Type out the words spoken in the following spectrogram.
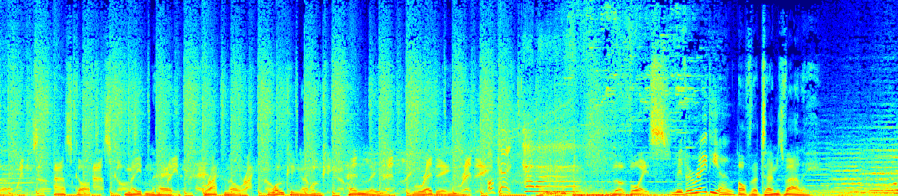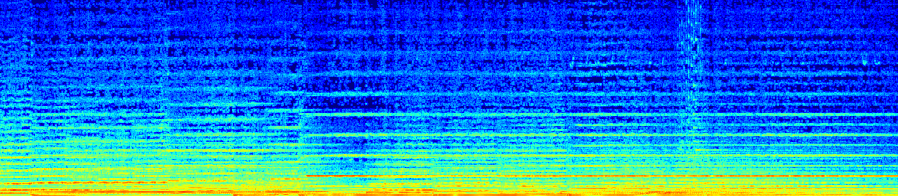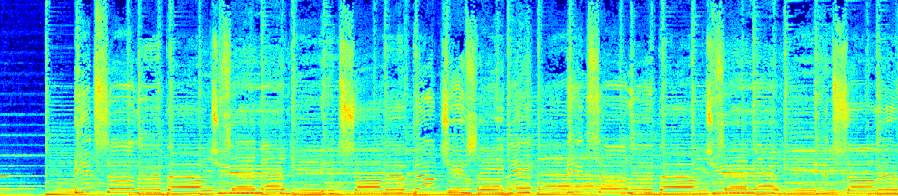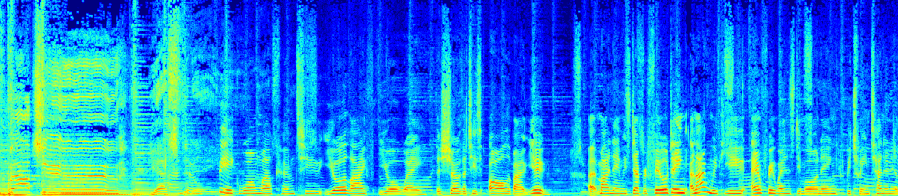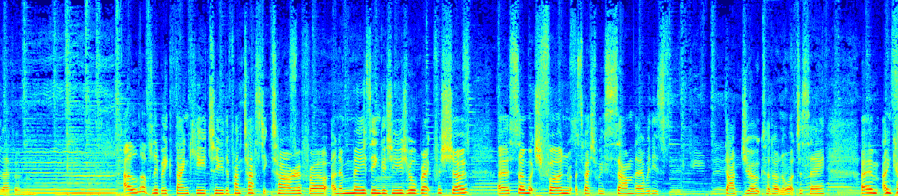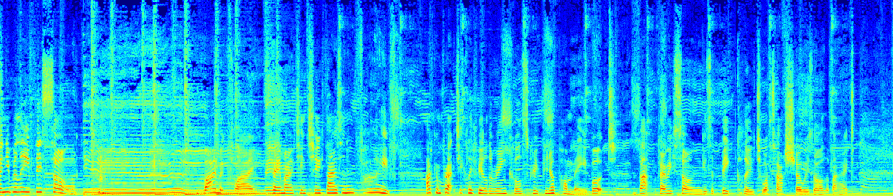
Windsor, Windsor, Ascot, Ascot, Maidenhead, Maidenhead, Bracknell, Bracknell, Wokingham, Wokingham, Henley, Henley, Reading. Reading. Okay. The voice River Radio. of the Thames Valley. Big warm welcome to Your Life, Your Way, the show that is all about you. Uh, my name is Deborah Fielding, and I'm with you every Wednesday morning between 10 and 11. A lovely big thank you to the fantastic Tara for an amazing, as usual, breakfast show. Uh, so much fun, especially with Sam there with his dad jokes. I don't know what to say. Um, and can you believe this song by McFly came out in 2005? I can practically feel the wrinkles creeping up on me, but that very song is a big clue to what our show is all about.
